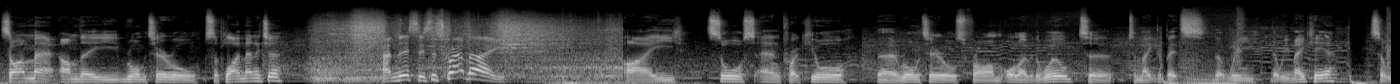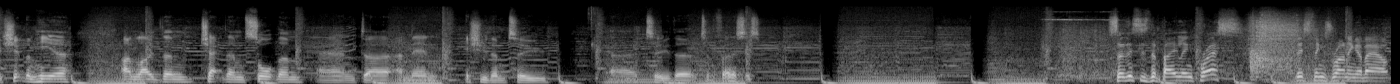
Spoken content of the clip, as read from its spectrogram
So I'm Matt, I'm the raw material supply manager, and this is the scrap bay. I source and procure the raw materials from all over the world to, to make the bits that we, that we make here. So we ship them here, unload them, check them, sort them, and, uh, and then issue them to, uh, to, the, to the furnaces. So this is the baling press. This thing's running about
